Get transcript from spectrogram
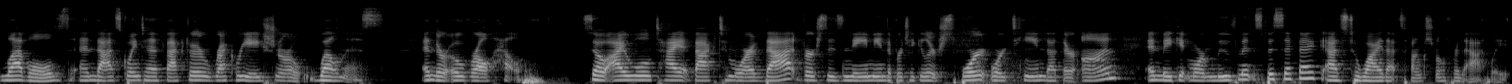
levels, and that's going to affect their recreational wellness and their overall health. So I will tie it back to more of that versus naming the particular sport or team that they're on and make it more movement specific as to why that's functional for the athlete.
